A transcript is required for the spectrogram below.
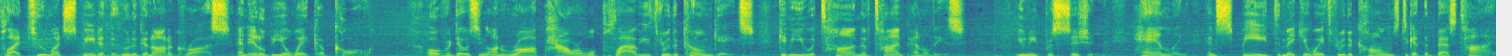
Apply too much speed at the Hoonigan Autocross, and it'll be a wake-up call. Overdosing on raw power will plow you through the cone gates, giving you a ton of time penalties. You need precision, handling, and speed to make your way through the cones to get the best time.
